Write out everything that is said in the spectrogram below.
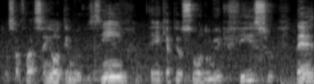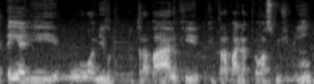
Então você vai falar, Senhor, tem o meu vizinho, tem aqui a pessoa do meu edifício, né? tem ali o amigo do trabalho que, que trabalha próximo de mim.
